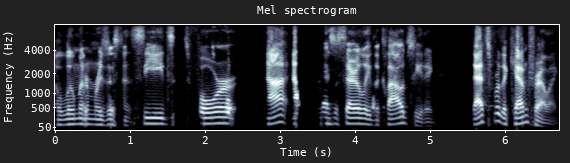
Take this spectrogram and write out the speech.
aluminum resistant seeds for not necessarily the cloud seeding. That's for the chemtrailing.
